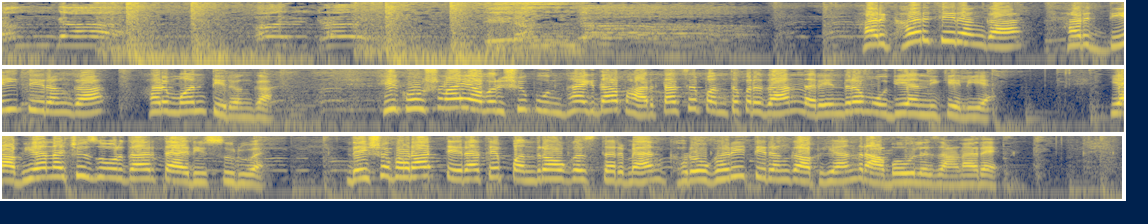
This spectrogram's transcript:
तिरंगा हर घर तिरंगा। हर घर तिरंगा हर दिल तिरंगा हर मन तिरंगा. ही घोषणा यावर्षी पुन्हा एकदा भारताचे पंतप्रधान नरेंद्र मोदी यांनी केली आहे. या अभियानाची जोरदार तयारी सुरू आहे. देशभरात तेरा ते पंधरा ऑगस्ट दरम्यान घरोघरी तिरंगा अभियान राबवलं जाणार आहे.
